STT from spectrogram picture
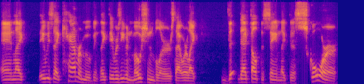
And like it was like camera movement. Like there was even motion blurs that were like th- that felt the same. Like the score,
